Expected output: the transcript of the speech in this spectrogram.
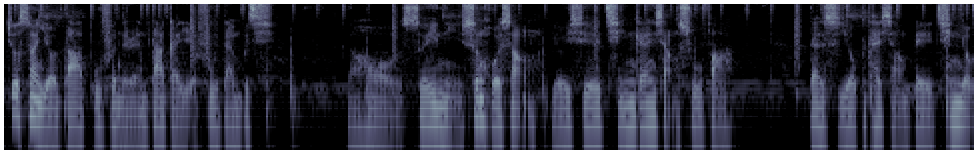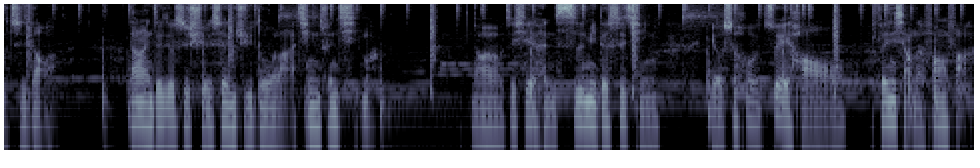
就算有，大部分的人大概也负担不起。然后，所以你生活上有一些情感想抒发，但是又不太想被亲友知道，当然这就是学生居多啦，青春期嘛。然后这些很私密的事情，有时候最好分享的方法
